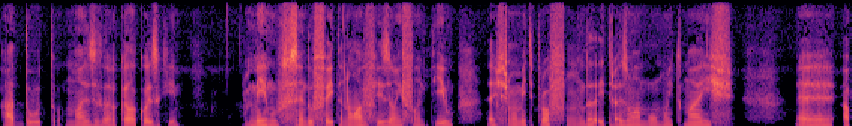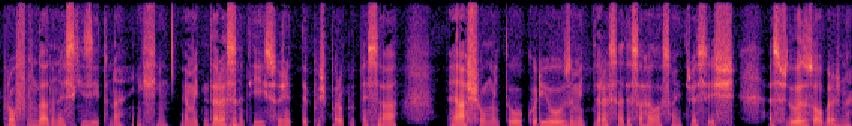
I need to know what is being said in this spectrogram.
adulto, mas aquela coisa que, mesmo sendo feita numa visão infantil, é extremamente profunda e traz um amor muito mais é, aprofundado nesse quesito, né? Enfim, é muito interessante isso. A gente depois parou para pensar, é, achou muito curioso e muito interessante essa relação entre esses, essas duas obras, né?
